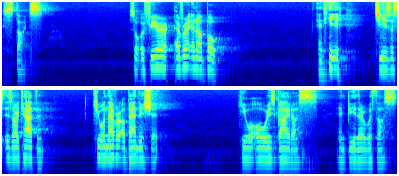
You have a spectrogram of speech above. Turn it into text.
starts. So, if you're ever in a boat, and he, Jesus is our captain. He will never abandon ship. He will always guide us and be there with us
